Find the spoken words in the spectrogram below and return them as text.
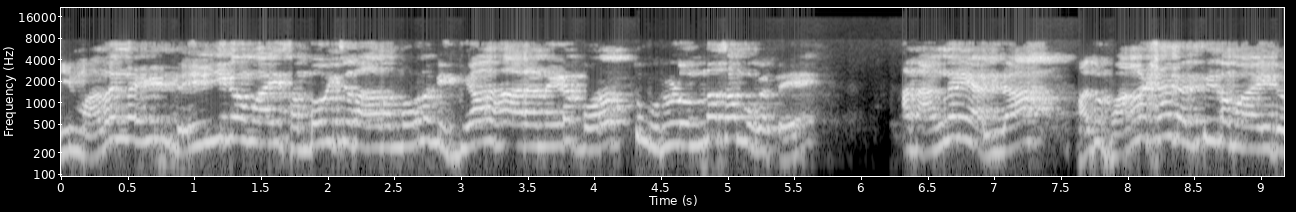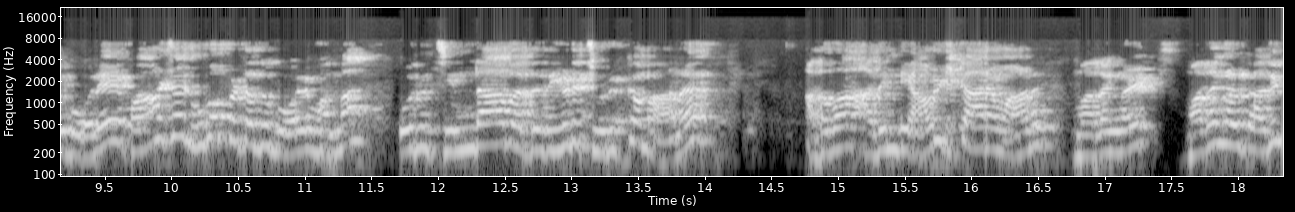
ഈ മതങ്ങൾ ദൈവികമായി സംഭവിച്ചതാണെന്നുള്ള വിദ്യാധാരണയുടെ പുറത്തു ഉരുളുന്ന സമൂഹത്തെ അത് അങ്ങനെയല്ല അത് ഭാഷ കൽപ്പിതമായതുപോലെ ഭാഷ രൂപപ്പെട്ടതുപോലെ വന്ന ഒരു ചിന്താ പദ്ധതിയുടെ ചുരുക്കമാണ് അഥവാ അതിന്റെ ആവിഷ്കാരമാണ് മതങ്ങൾ മതങ്ങൾക്ക് അതിൽ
